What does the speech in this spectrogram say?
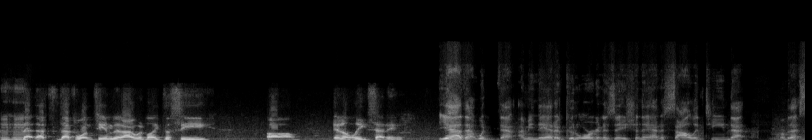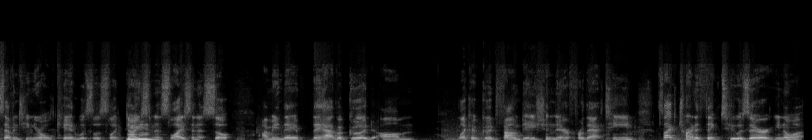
Mhm. that that's that's one team that I would like to see um, in a league setting. Yeah, that would that. I mean, they had a good organization. They had a solid team. That remember that 17 year old kid was just like Mhm. dicing and slicing us. So I mean, they they have a good um like a good foundation there for that team. It's like trying to think too. Is there you know a,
